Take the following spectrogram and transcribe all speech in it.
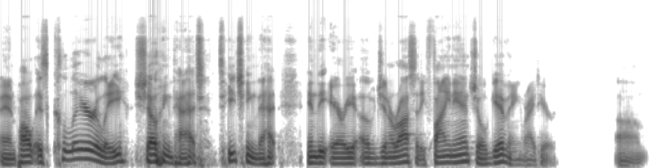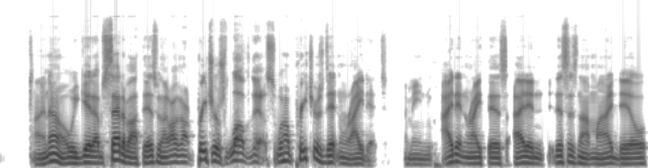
And Paul is clearly showing that, teaching that in the area of generosity, financial giving, right here. Um, I know we get upset about this. We're like, oh, preachers love this. Well, preachers didn't write it. I mean, I didn't write this. I didn't, this is not my deal.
